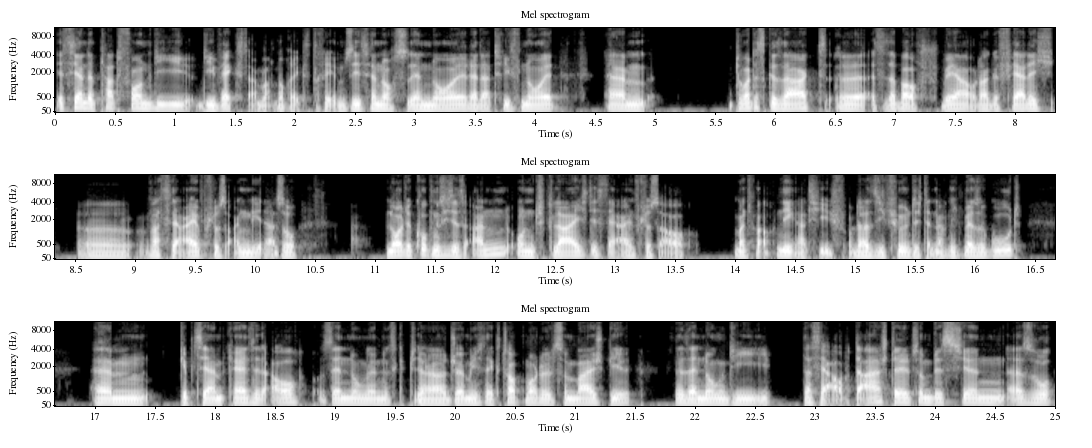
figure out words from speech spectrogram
ist ja eine Plattform, die, die wächst einfach noch extrem. Sie ist ja noch sehr neu, relativ neu. Ähm, du hattest gesagt, äh, es ist aber auch schwer oder gefährlich, äh, was den Einfluss angeht. Also Leute gucken sich das an und vielleicht ist der Einfluss auch manchmal auch negativ oder sie fühlen sich danach nicht mehr so gut. Ähm, gibt es ja im Fernsehen auch Sendungen. Es gibt ja Germany's Next Top Model zum Beispiel. Eine Sendung, die das ja auch darstellt, so ein bisschen. Also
